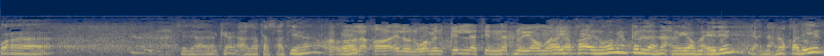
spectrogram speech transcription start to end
و على قصعتها فقال قائل ومن قلة نحن قال يومئذ قائل ومن قلة نحن يومئذ؟ يعني نحن قليل.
